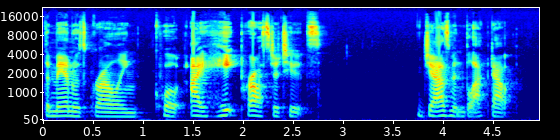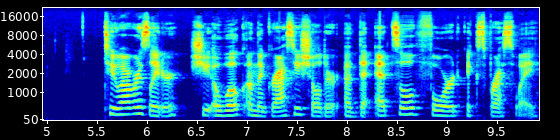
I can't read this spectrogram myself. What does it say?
The man was growling, quote, I hate prostitutes. Jasmine blacked out. Two hours later, she awoke on the grassy shoulder of the Edsel Ford Expressway.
